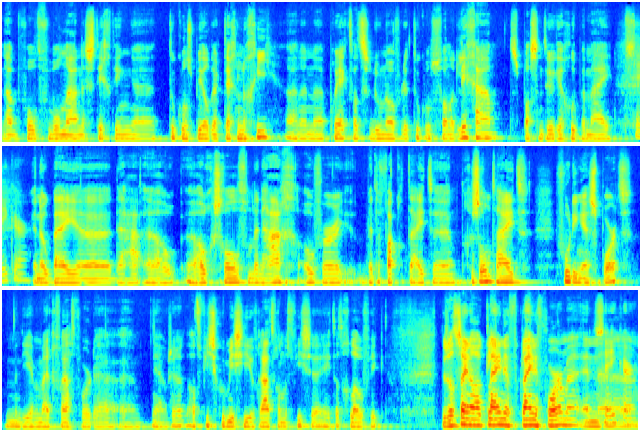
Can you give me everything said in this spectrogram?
nou, bijvoorbeeld verbonden aan de stichting eh Toekomstbeeld der Technologie. Aan een eh, project wat ze doen over de toekomst van het lichaam. Dat past natuurlijk heel goed bij mij. Zeker. En ook bij eh, de eh, Ho- eh, Hogeschool van Den Haag over met de faculteit eh, gezondheid, voeding en sport. Die hebben mij gevraagd voor de eh, ja, hoe zeg het, adviescommissie of raad van advies eh, heet dat geloof ik. Dus dat zijn al kleine, kleine vormen. En, Zeker,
